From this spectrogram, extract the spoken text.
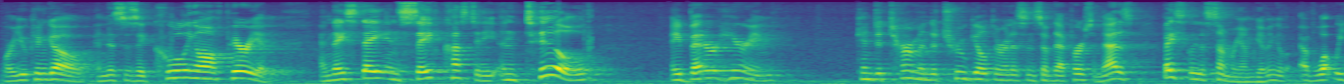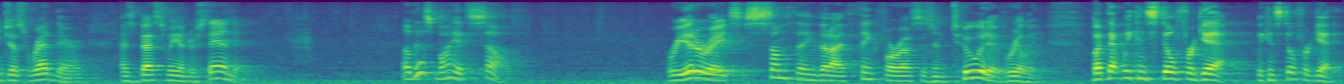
where you can go, and this is a cooling off period, and they stay in safe custody until a better hearing can determine the true guilt or innocence of that person. That is basically the summary I'm giving of, of what we just read there as best we understand it. Now, this by itself reiterates something that I think for us is intuitive, really, but that we can still forget. We can still forget it,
